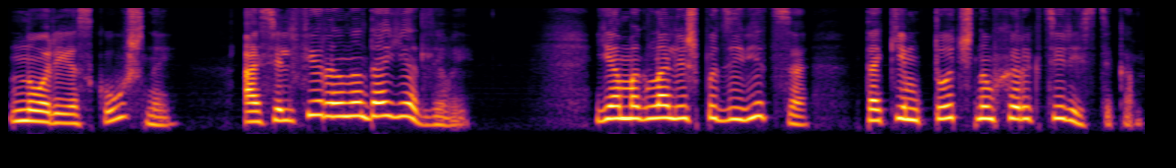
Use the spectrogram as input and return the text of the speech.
Нория скучной, а Сельфира надоедливой. Я могла лишь подивиться таким точным характеристикам.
